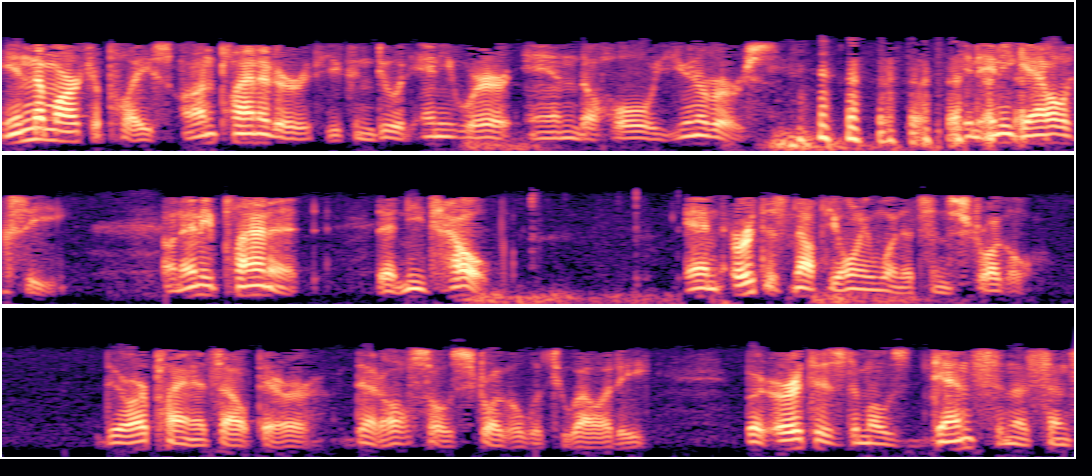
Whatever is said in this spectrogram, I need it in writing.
in the marketplace on planet Earth, you can do it anywhere in the whole universe, in any galaxy, on any planet that needs help. And Earth is not the only one that's in struggle. There are planets out there that also struggle with duality, but Earth is the most dense in the sense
